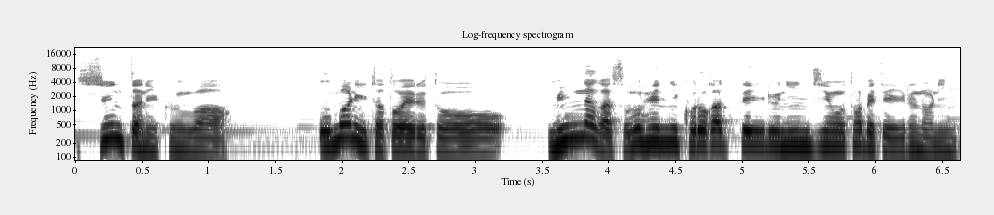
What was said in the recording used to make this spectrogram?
新谷君は馬に例えるとみんながその辺に転がっている人参を食べているのに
